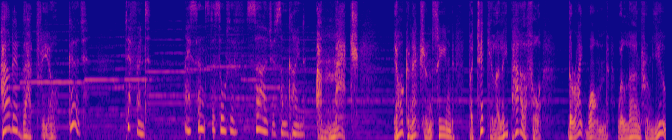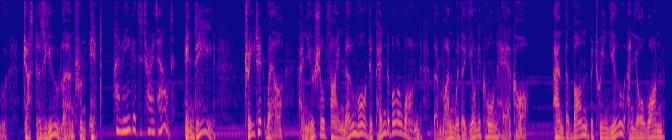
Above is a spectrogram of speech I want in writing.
how did that feel? Good. Different. I sensed a sort of surge of some kind. A match. Your connection seemed particularly powerful. The right wand will learn from you, just as you learn from it. I'm eager to try it out. Indeed. Treat it well, and you shall find no more dependable a wand than one with a unicorn hair core. And the bond between you and your wand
